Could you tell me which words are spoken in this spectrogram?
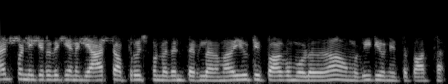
ஆட் பண்ணிக்கிறதுக்கு எனக்கு யார்கிட்ட அப்ரோச் பண்ணுறதுன்னு தெரியல. அது மாதிரி யூடியூப் பார்க்கும்பொழுது தான் அவங்க வீடியோ நேற்று பார்த்தேன்.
